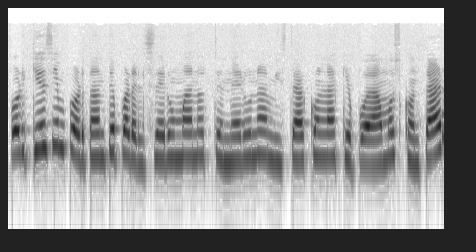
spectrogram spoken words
¿por qué es importante para el ser humano tener una amistad con la que podamos contar?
